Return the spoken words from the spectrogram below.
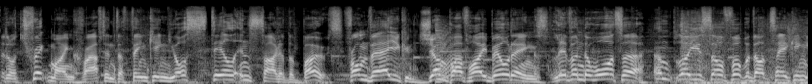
It'll trick Minecraft into thinking you're still inside of the boat. From there, you can jump off high buildings, live underwater, and blow yourself up without taking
